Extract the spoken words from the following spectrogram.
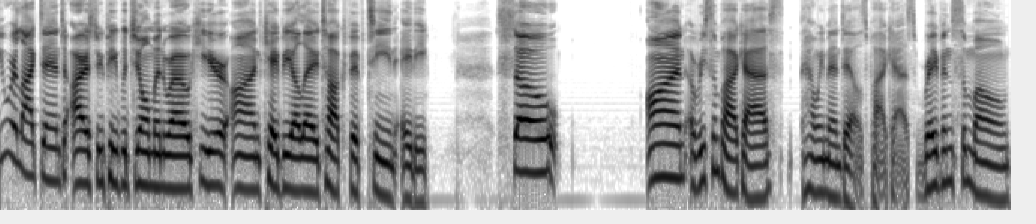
You are locked in to RSVP with Jill Monroe here on KBLA Talk 1580. So, on a recent podcast, Howie Mandel's podcast, Raven-Symoné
